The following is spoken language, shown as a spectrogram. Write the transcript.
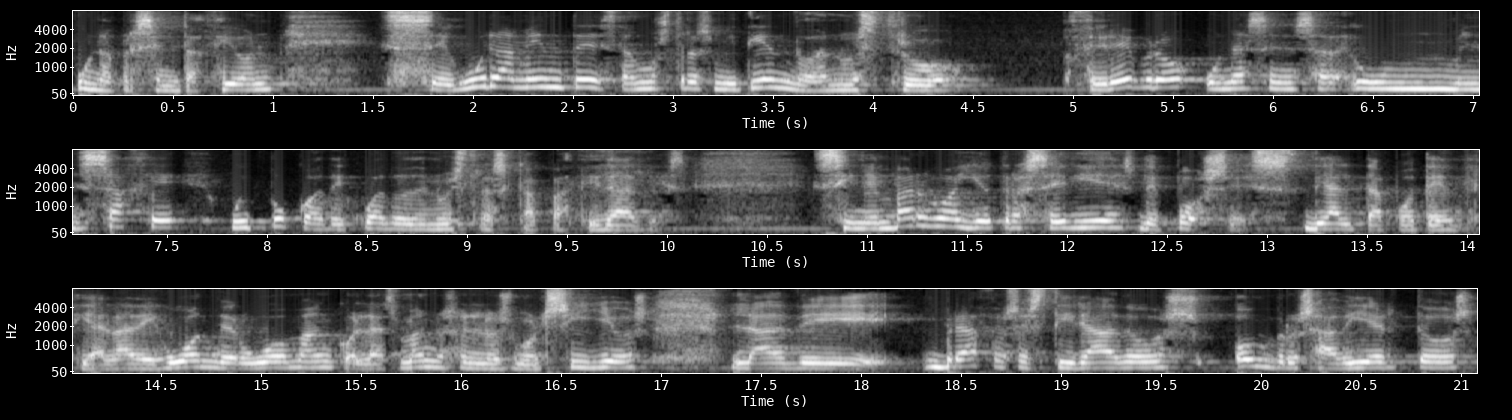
una presentación, seguramente estamos transmitiendo a nuestro cerebro un mensaje muy poco adecuado de nuestras capacidades. Sin embargo, hay otras series de poses de alta potencia, la de Wonder Woman con las manos en los bolsillos, la de brazos estirados, hombros abiertos,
